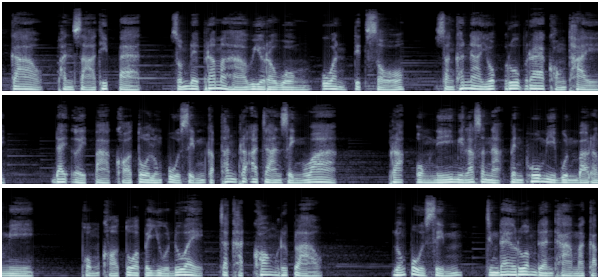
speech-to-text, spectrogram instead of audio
2479 พรรษาที่ 8 สมเด็จพระมหาวีระวงศ์อ้วนติดโส สังคนายกรูปแรกของไทย ได้เอ่ยปากขอตัวหลวงปู่สิมกับท่านพระอาจารย์สิงห์ว่า พระองค์นี้มีลักษณะเป็นผู้มีบุญบารมี ผมขอตัวไปอยู่ด้วยจะขัดข้องหรือเปล่า หลวงปู่สิมจึงได้ร่วมเดินทางมากับ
